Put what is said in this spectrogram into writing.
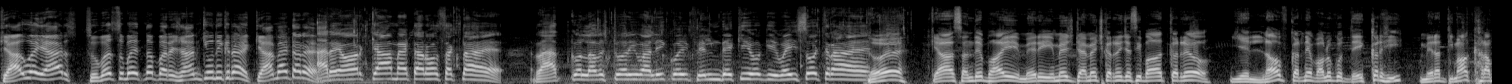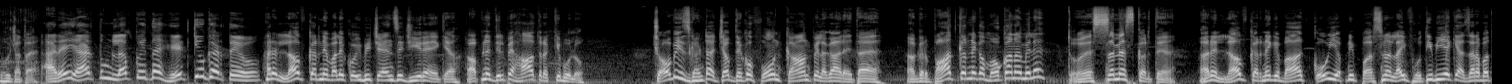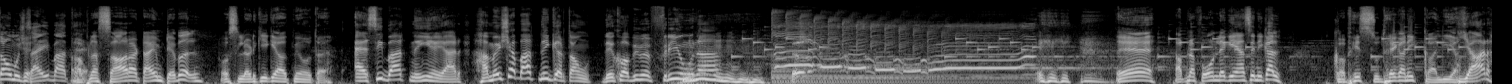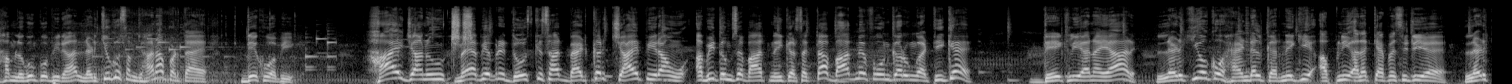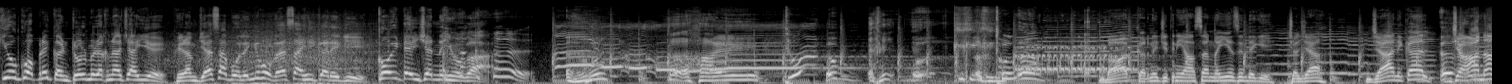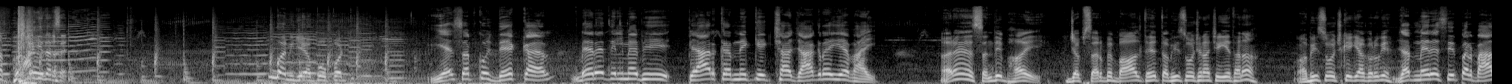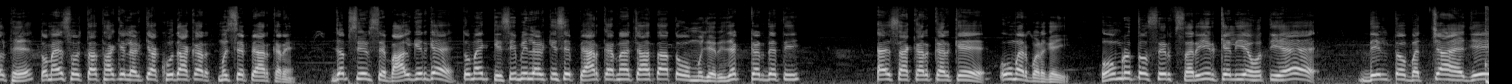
क्या हुआ यार? सुबह सुबह इतना परेशान क्यों दिख रहा है? क्या मैटर है? अरे और क्या मैटर हो सकता है? रात को लव स्टोरी वाली कोई फ़िल्म देखी होगी वही सोच रहा है। ओए क्या संदीप भाई मेरी इमेज डैमेज करने जैसी बात कर रहे हो? ये लव करने वालों को देखकर ही मेरा दिमाग खराब हो जाता है। अरे यार तुम लव को इतना हेट क्यों करते हो? अरे लव करने वाले कोई भी चैन से जी रहे हैं क्या? अपने दिल पे हाथ रख के बोलो। चौबीस घंटा जब देखो फ़ोन कान पे लगा रहता है। अगर बात करने का मौका ना मिले तो एसएमएस करते हैं। अरे लव करने के बाद कोई अपनी पर्सनल लाइफ होती भी है क्या? जरा बताओ मुझे। सही बात है। अपना सारा टाइम टेबल उस लड़की के हाथ में होता है। ऐसी बात नहीं है यार हमेशा बात नहीं करता हूँ। देखो अभी मैं फ्री हूँ ना। ए, अपना फ़ोन लेके यहाँ से निकल। कभी सुधरेगा नहीं कालिया। यार, हम लोगों को भी ना लड़कियों को समझाना पड़ता है। देखो अभी। हाय जानू, मैं अभी अपने दोस्त के साथ बैठकर चाय पी रहा हूँ। अभी तुमसे बात नहीं कर सकता, बाद में फ़ोन करूँगा, ठीक है? देख लिया ना यार, लड़कियों को हैंडल करने की अपनी अलग कैपेसिटी है। लड़कियों को अपने कंट्रोल में रखना चाहिए। फिर हम जैसा बोलेंगे, वो वैसा ही करेगी। कोई टेंशन नहीं होगा। हाय। बात करने जितनी आसान नहीं है ज़िंदगी। चल जा। जा निकल। जा ना। इधर से। बन गया पोपट। ये सब कुछ देखकर मेरे दिल में भी प्यार करने की इच्छा जाग रही है भाई। अरे संदीप भाई जब सर पे बाल थे तभी सोचना चाहिए था ना। अभी सोच के क्या करोगे? जब मेरे सिर पर बाल थे तो मैं सोचता था कि लड़कियाँ खुद आकर मुझसे प्यार करें। जब सिर से बाल गिर गए तो मैं किसी भी लड़की से प्यार करना चाहता तो वो मुझे रिजेक्ट कर देती। ऐसा कर करके उम्र बढ़ गई। उम्र तो सिर्फ़ शरीर के लिए होती है। दिल तो बच्चा है जी।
